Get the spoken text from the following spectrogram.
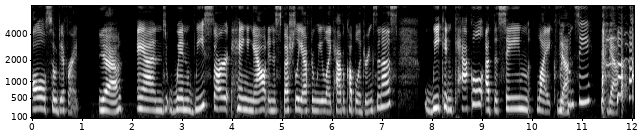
all so different. Yeah. And when we start hanging out, and especially after we like have a couple of drinks in us, we can cackle at the same like frequency. Yeah. yeah.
